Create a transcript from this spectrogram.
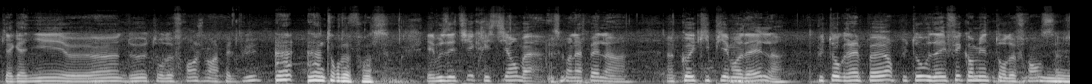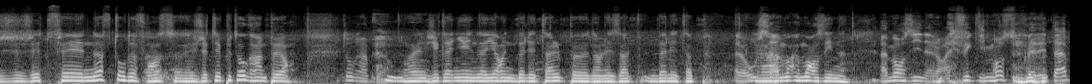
qui a gagné euh, un, deux Tours de France, je me rappelle plus. Un, un Tour de France. Et vous étiez, Christian, bah, ce qu'on appelle un, un coéquipier modèle. Plutôt grimpeur, plutôt. Vous avez fait combien de Tours de France? J'ai j'ai fait 9 Tours de France. Euh, J'étais plutôt grimpeur. Plutôt grimpeur. Ouais, J'ai gagné d'ailleurs une belle étape euh, dans les Alpes. Une belle étape. Alors où à, ça à Morzine. À Morzine. Alors effectivement, c'est une belle étape.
